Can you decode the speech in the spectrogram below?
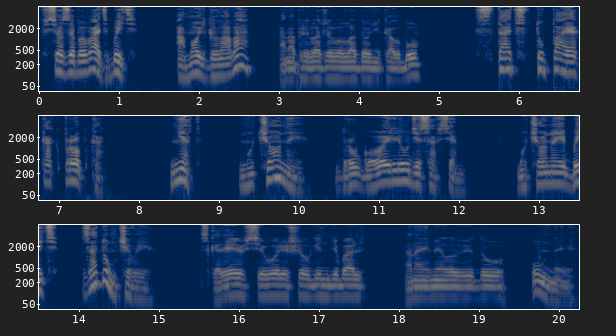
все забывать быть. А мой голова, — она приложила ладони к лбу, — стать тупая, как пробка. Нет, мученые, другой люди совсем. Мученые быть задумчивые. Скорее всего, решил Гендибаль, она имела в виду умные,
